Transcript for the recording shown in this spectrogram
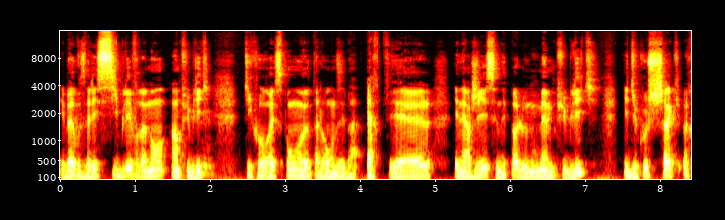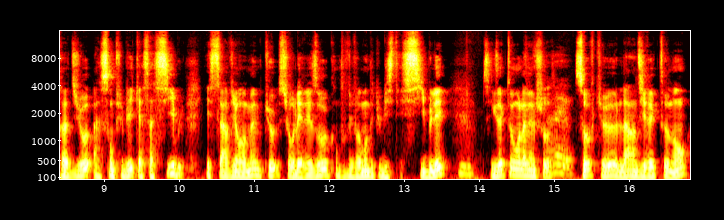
et ben vous allez cibler vraiment un public Mm. qui correspond. Euh, tout à l'heure on disait bah, RTL, énergie, ce n'est pas le même public. Et du coup, chaque radio a son public, a sa cible, et ça revient au même que sur les réseaux, quand on fait vraiment des publicités ciblées, Mm. c'est exactement la même chose. Ouais, Sauf que là, indirectement,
